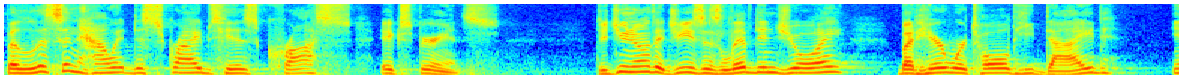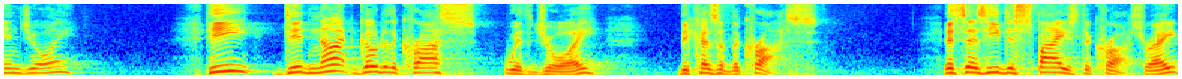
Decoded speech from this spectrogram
but listen how it describes his cross experience. Did you know that Jesus lived in joy, but here we're told he died in joy? He did not go to the cross with joy because of the cross. It says he despised the cross, right?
